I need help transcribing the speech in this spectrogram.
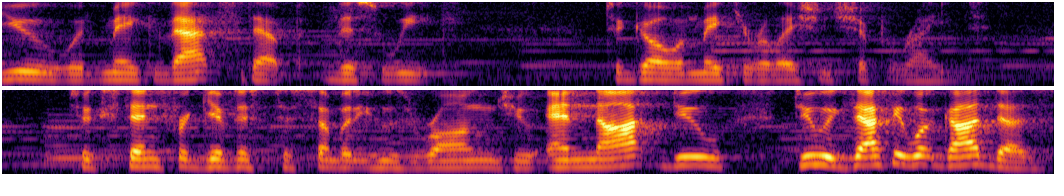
you would make that step this week to go and make your relationship right. To extend forgiveness to somebody who's wronged you and not do, do exactly what God does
